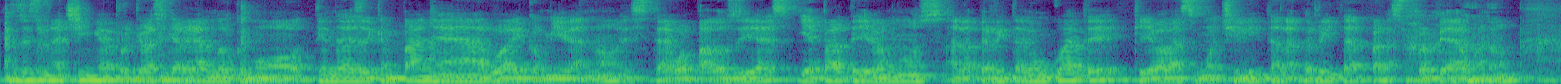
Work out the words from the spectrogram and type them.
Pues es una chinga porque vas cargando como tiendas de campaña, agua y comida, ¿no? Este agua para dos días. Y aparte llevamos a la perrita de un cuate que llevaba su mochilita, la perrita, para su propia agua, ¿no?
